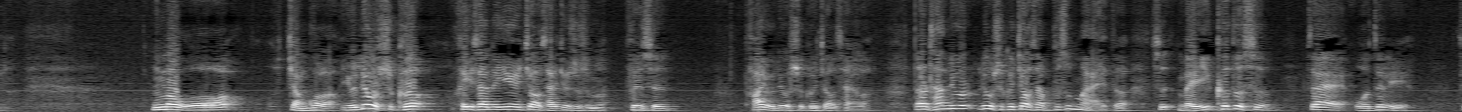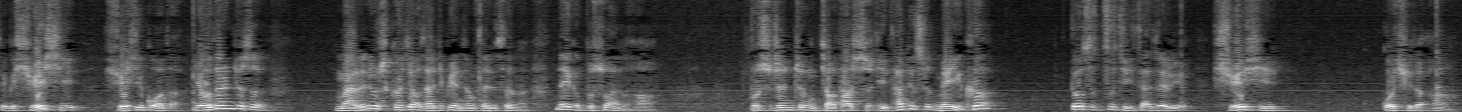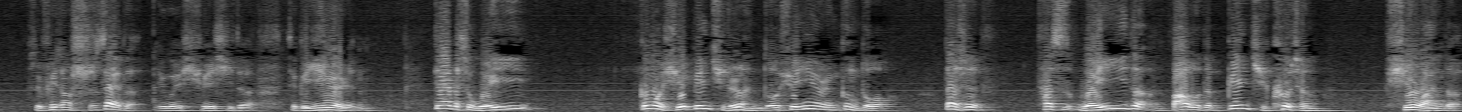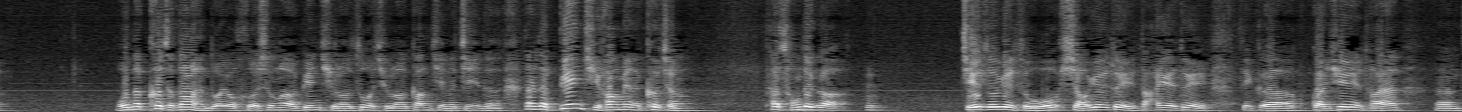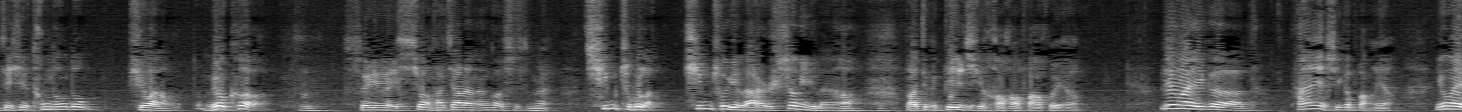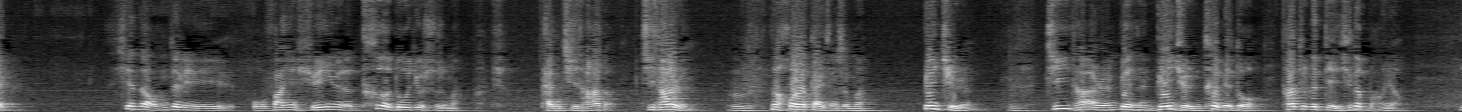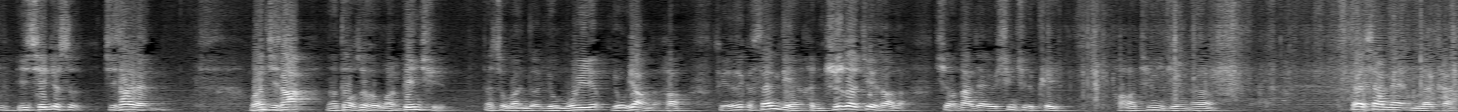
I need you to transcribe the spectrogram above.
那么我讲过了，有六十颗黑山的音乐教材就是什么分身，他有六十颗教材了，但是他六六十颗教材不是买的，是每一科都是在我这里。这个学习学习过的，有的人就是买了六十颗教材就变成分身了，那个不算了啊，不是真正脚踏实地，他就是每一科都是自己在这里学习过去的啊，是非常实在的一位学习的这个音乐人。第二个是唯一跟我学编曲的人很多，学音乐人更多，但是他是唯一的把我的编曲课程学完的。我那课程当然很多，有和声了、编曲了、作曲了、钢琴了、吉他等等。但是在编曲方面的课程，他从这个节奏乐组、小乐队、大乐队、这个管弦乐团，嗯，这些通通都学完了，没有课了。嗯，所以希望他将来能够是什么呀？青出了青出于蓝而胜于蓝哈，把这个编曲好好发挥啊。另外一个，他也是一个榜样，因为。现在我们这里，我发现学音乐的特多就是什么，弹吉他的吉他人，嗯，那后来改成什么，编曲人，嗯，吉他人变成编曲人特别多，他这个典型的榜样。以前就是吉他人玩吉他，那到最后玩编曲，但是玩的有模有有样的哈，所以这个三点很值得介绍的，希望大家有兴趣的可以好好听一听，嗯。在下面我们来看。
